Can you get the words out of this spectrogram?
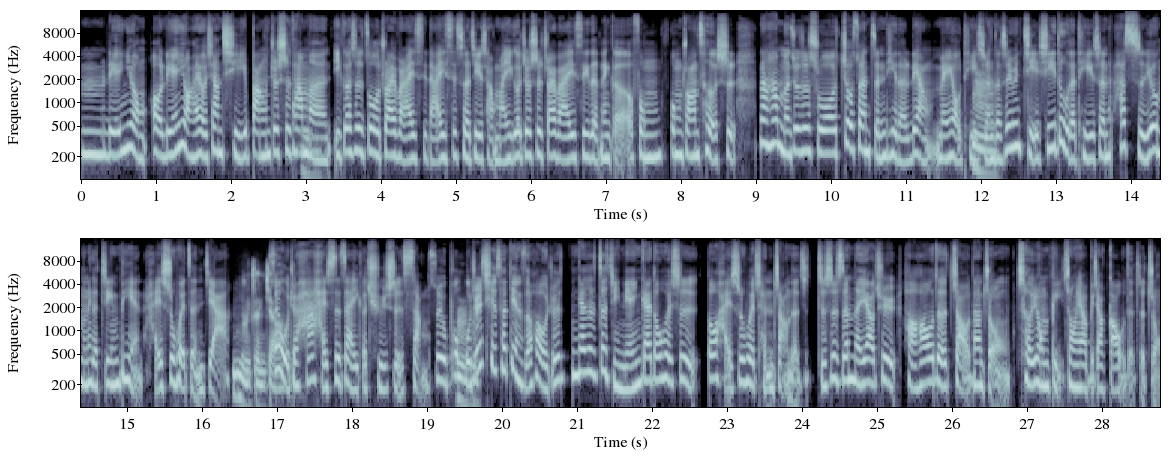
嗯，联咏哦，联咏还有像奇邦，就是他们一个是做 driver IC 的 IC 设计厂嘛，一个就是 driver IC 的那个封封装测试。那他们就是说，就算整体的量没有提升，可是因为解析度的提升，它使用的那个晶片还是会增加，嗯，增加。所以我觉得它还是在一个趋势上。所以不，我觉得汽车电子的话，我觉得应该是这几年应该都会是都还。还是会成长的，只只是真的要去好好的找那种车用比重要比较高的这种。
